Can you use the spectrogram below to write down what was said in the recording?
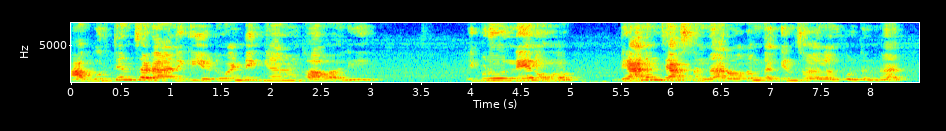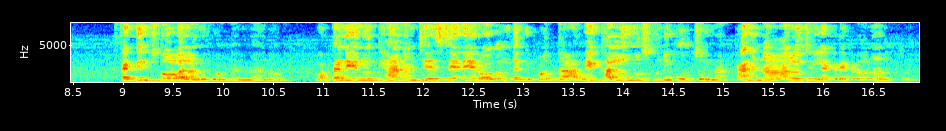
ఆ గుర్తించడానికి ఎటువంటి జ్ఞానం కావాలి? ఇప్పుడు నేను ధ్యానం చేస్తున్నా రోగం తగ్గించాలనుకుంటున్నా తగ్గించుకోవాలనుకుంటున్నాను. ఒక్క నేను ధ్యానం చేస్తేనే రోగం తగ్గిపోద్దా? నేను కళ్ళు మూసుకుని కూర్చున్నా కానీ నా ఆలోచనలు ఎక్కడెక్కడో నడుస్తుంది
